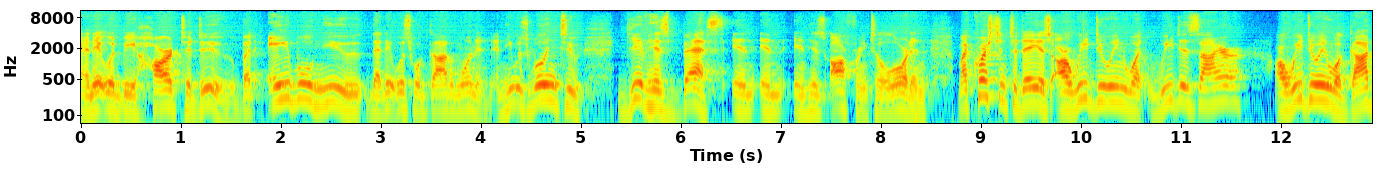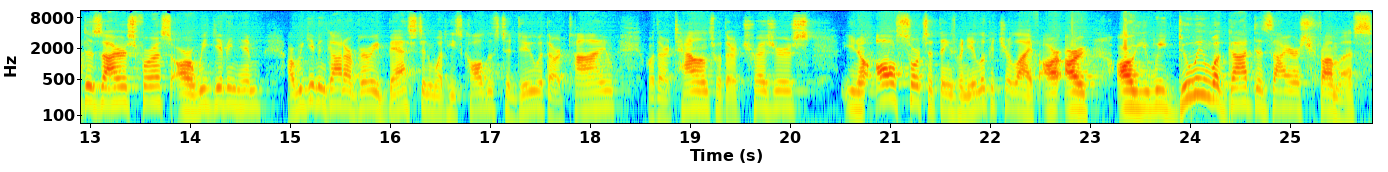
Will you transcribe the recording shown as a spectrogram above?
and it would be hard to do. But Abel knew that it was what God wanted, and he was willing to give his best in, in, in his offering to the Lord. And my question today is Are we doing what we desire? Are we doing what God desires for us? Are we giving Him, are we giving God our very best in what He's called us to do with our time, with our talents, with our treasures? You know, all sorts of things when you look at your life. Are, are, are we doing what God desires from us?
